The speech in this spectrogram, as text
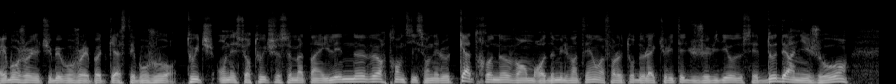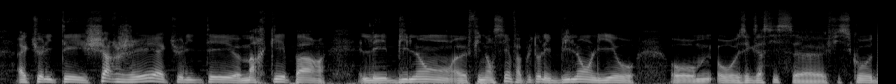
Oui, bonjour YouTube et bonjour les podcasts et bonjour Twitch. On est sur Twitch ce matin, il est 9h36, on est le 4 novembre 2021, on va faire le tour de l'actualité du jeu vidéo de ces deux derniers jours. Actualité chargée, actualité euh, marquée par les bilans euh, financiers, enfin plutôt les bilans liés aux, exercices euh, fiscaux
